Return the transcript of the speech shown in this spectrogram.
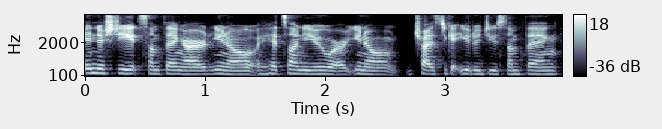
initiates something or, you know, hits on you or, you know, tries to get you to do something,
